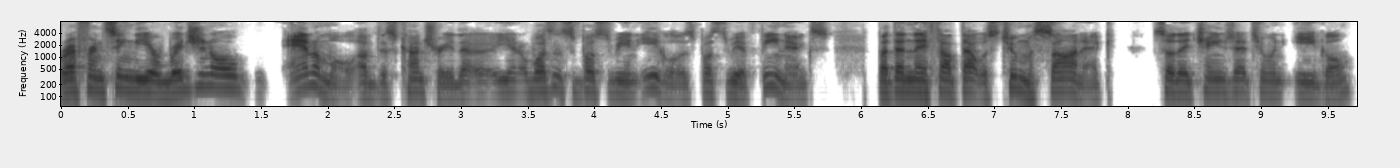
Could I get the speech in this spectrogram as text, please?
referencing the original animal of this country. That you know wasn't supposed to be an eagle; it was supposed to be a phoenix. But then they felt that was too Masonic, so they changed that to an eagle.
